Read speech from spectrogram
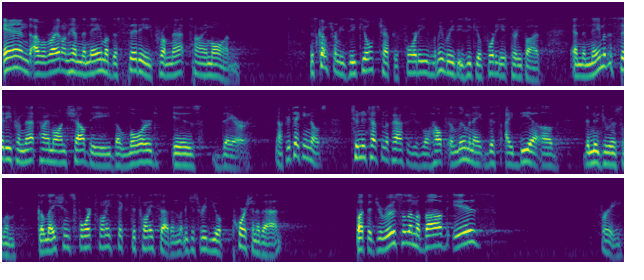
And I will write on him the name of the city from that time on. This comes from Ezekiel chapter 40. Let me read Ezekiel 48:35. And the name of the city from that time on shall be the Lord is there. Now, if you're taking notes, two New Testament passages will help illuminate this idea of the New Jerusalem. Galatians 4:26 to 27. Let me just read you a portion of that. But the Jerusalem above is free. Isn't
